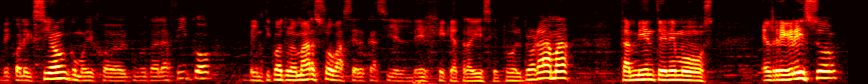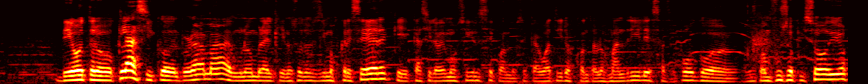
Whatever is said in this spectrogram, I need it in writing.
de colección, como dijo el Pulpo Tagliafico. 24 de marzo va a ser casi el eje que atraviese todo el programa. También tenemos el regreso de otro clásico del programa, un hombre al que nosotros hicimos crecer, que casi lo vemos irse cuando se cagó a tiros contra los mandriles hace poco, un confuso episodio.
